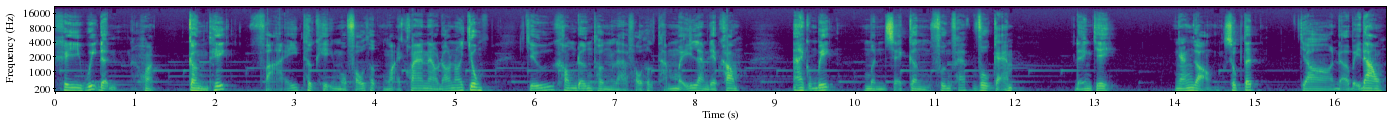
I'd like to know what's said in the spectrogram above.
Khi quyết định hoặc cần thiết phải thực hiện một phẫu thuật ngoại khoa nào đó nói chung, chứ không đơn thuần là phẫu thuật thẩm mỹ làm đẹp không, ai cũng biết mình sẽ cần phương pháp vô cảm. Để làm chi? Ngắn gọn, xúc tích, cho đỡ bị đau.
